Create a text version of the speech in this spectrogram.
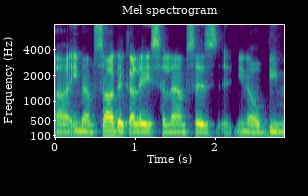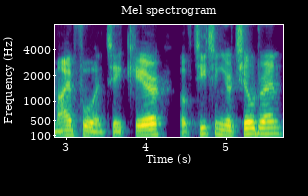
uh, Imam Sadiq alayhi salam says, you know, be mindful and take care of teaching your children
